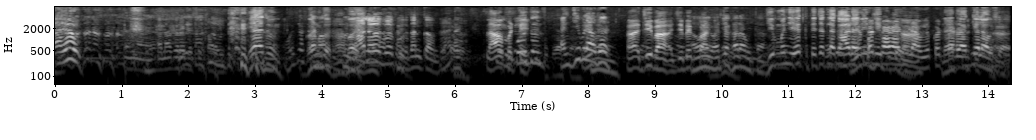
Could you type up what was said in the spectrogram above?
हा. लाव पट्टी. जीभ लाव धर. हा जीभ हा जीभ एक पान. खरा होता. जीभ म्हणजे एक त्याच्यातला काढ आणि जीभ नाही तर अख्ख्या लावसा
